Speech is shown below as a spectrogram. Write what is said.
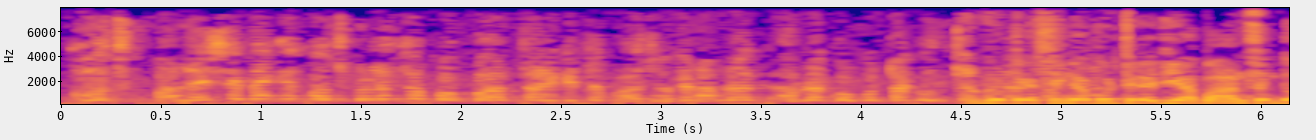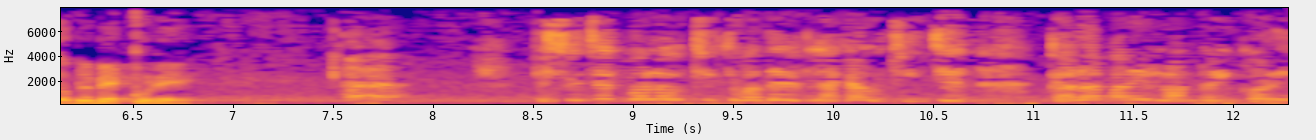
খোঁজ মালয়েশিয়া ব্যাংকে খোঁজ করলে তো কত তারিখটা পাওয়া যাবে? কারণ আমরা আমরা কখন টাকা উত্তর গোটা সিঙ্গাপুর থেকে জি আপা আনছেন তো আপনি ব্যাক করে। হ্যাঁ সেটা বলা উচিত তোমাদের লেখা উচিত যে কারা মানি লন্ডারিং করে?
